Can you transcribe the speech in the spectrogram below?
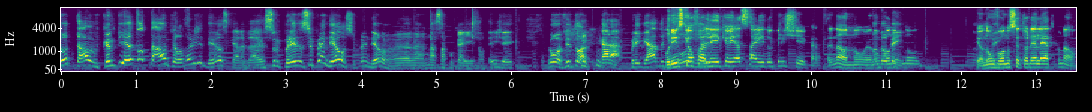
Total, campeão total, pelo amor de Deus, cara. Da- Surpresa, surpreendeu, surpreendeu eh, na, na Sapucaí, não tem jeito. Ô, Vitor, cara, obrigado Por de isso que eu novo aí. falei que eu ia sair do clichê, cara. Falei, não, não eu não Mandou vou bem. no, eu não vou no setor elétrico, não.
